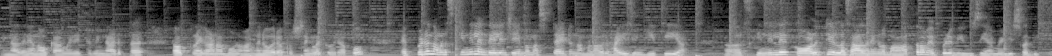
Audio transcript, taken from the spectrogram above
പിന്നെ അതിനെ നോക്കാൻ വേണ്ടിയിട്ട് പിന്നെ അടുത്ത ഡോക്ടറെ കാണാൻ പോകണം അങ്ങനെ ഓരോ പ്രശ്നങ്ങളൊക്കെ വരും. അപ്പോൾ എപ്പോഴും നമ്മൾ സ്കിന്നിൽ എന്തെങ്കിലും ചെയ്യുമ്പോൾ മസ്റ്റായിട്ടും നമ്മൾ ആ ഒരു ഹൈജീൻ കീപ്പ് ചെയ്യുക. സ്കിന്നിൽ ക്വാളിറ്റി ഉള്ള സാധനങ്ങൾ മാത്രം എപ്പോഴും യൂസ് ചെയ്യാൻ വേണ്ടി ശ്രദ്ധിക്കുക.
